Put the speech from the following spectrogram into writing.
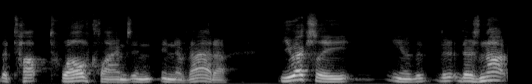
the top 12 climbs in, in Nevada, you actually, you know, the, the, there's not,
